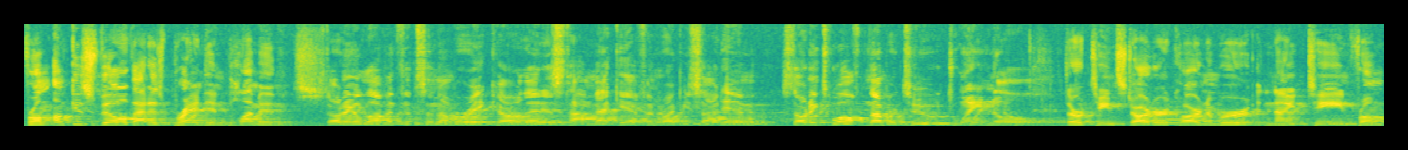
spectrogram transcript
From Uncasville, that is Brandon Plemons. Starting 11th, it's the number eight car, that is Tom Metcalf. And right beside him, starting 12th, number two, Dwayne Knoll. 13 starter, car number 19 from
